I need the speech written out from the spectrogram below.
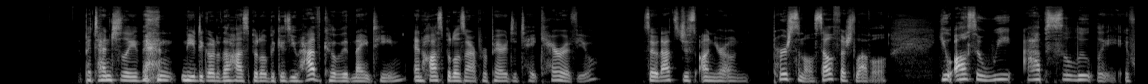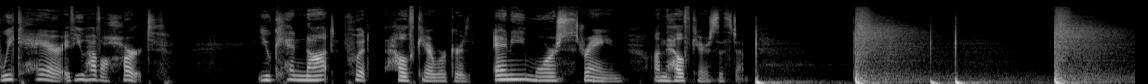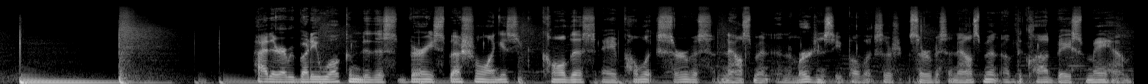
potentially then need to go to the hospital because you have COVID 19 and hospitals aren't prepared to take care of you. So that's just on your own personal, selfish level. You also, we absolutely, if we care, if you have a heart, you cannot put healthcare workers any more strain on the healthcare system. Hi there, everybody. Welcome to this very special, I guess you could call this a public service announcement, an emergency public ser- service announcement of the Cloud Base Mayhem.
